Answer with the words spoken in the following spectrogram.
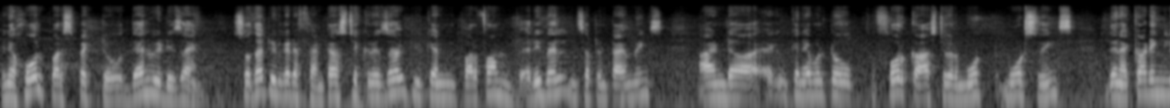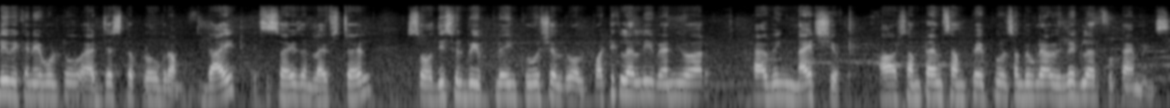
in a whole perspective then we design. So that you'll get a fantastic result. You can perform very well in certain timings and uh, you can able to forecast your mood mood swings. Then accordingly we can able to adjust the program. Diet exercise and lifestyle. So this will be playing crucial role particularly when you are having night shift or sometimes some people some people have irregular food timings.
